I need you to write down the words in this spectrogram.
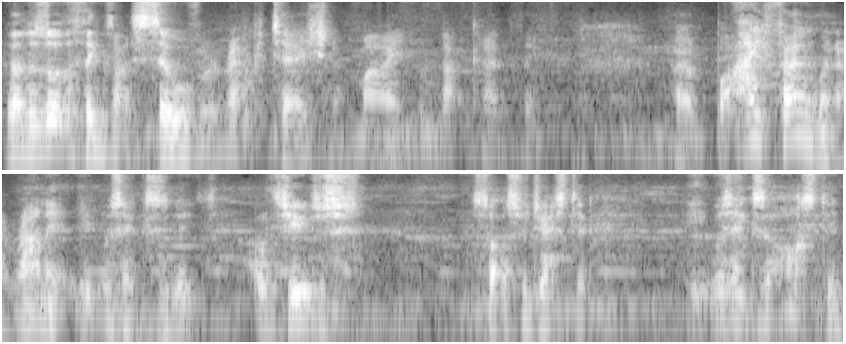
But then there's other things like silver and reputation and mind and that kind of thing. Um, but I found when I ran it, it was ex- it, you just sort of suggested, it was exhausting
